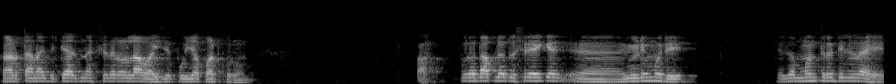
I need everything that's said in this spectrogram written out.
काढताना बी त्याच नक्षत्रावर लावायचे पूजापाठ करून. परत आपल्या दुसऱ्या एका व्हिडिओमध्ये त्याचा मंत्र दिलेला आहे.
